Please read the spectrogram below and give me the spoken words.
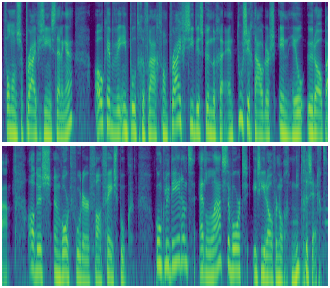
van onze privacyinstellingen. Ook hebben we input gevraagd van privacydeskundigen en toezichthouders in heel Europa. Al dus een woordvoerder van Facebook. Concluderend, het laatste woord is hierover nog niet gezegd.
